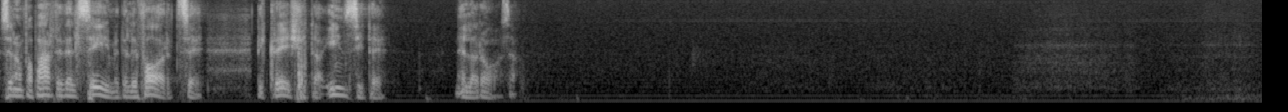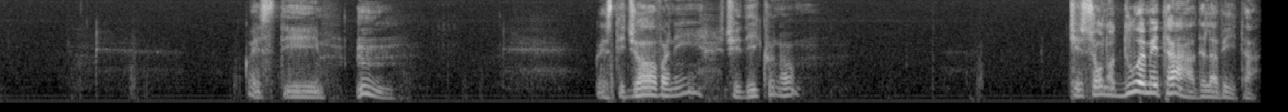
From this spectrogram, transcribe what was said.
se non fa parte del seme, delle forze di crescita insite nella rosa. Questi, questi giovani ci dicono ci sono due metà della vita,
